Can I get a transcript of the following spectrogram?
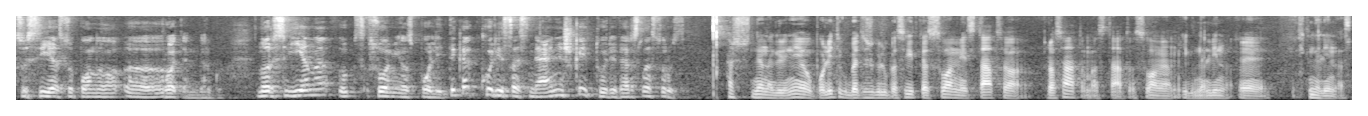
susijęs su ponu uh, Rotenbergu. Nors vieną Suomijos politiką, kuris asmeniškai turi verslą su Rusija. Aš nenagrinėjau politikų, bet aš galiu pasakyti, kad Suomija stato, Rosatomas stato Suomiam Ignalino, e, Ignalinas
